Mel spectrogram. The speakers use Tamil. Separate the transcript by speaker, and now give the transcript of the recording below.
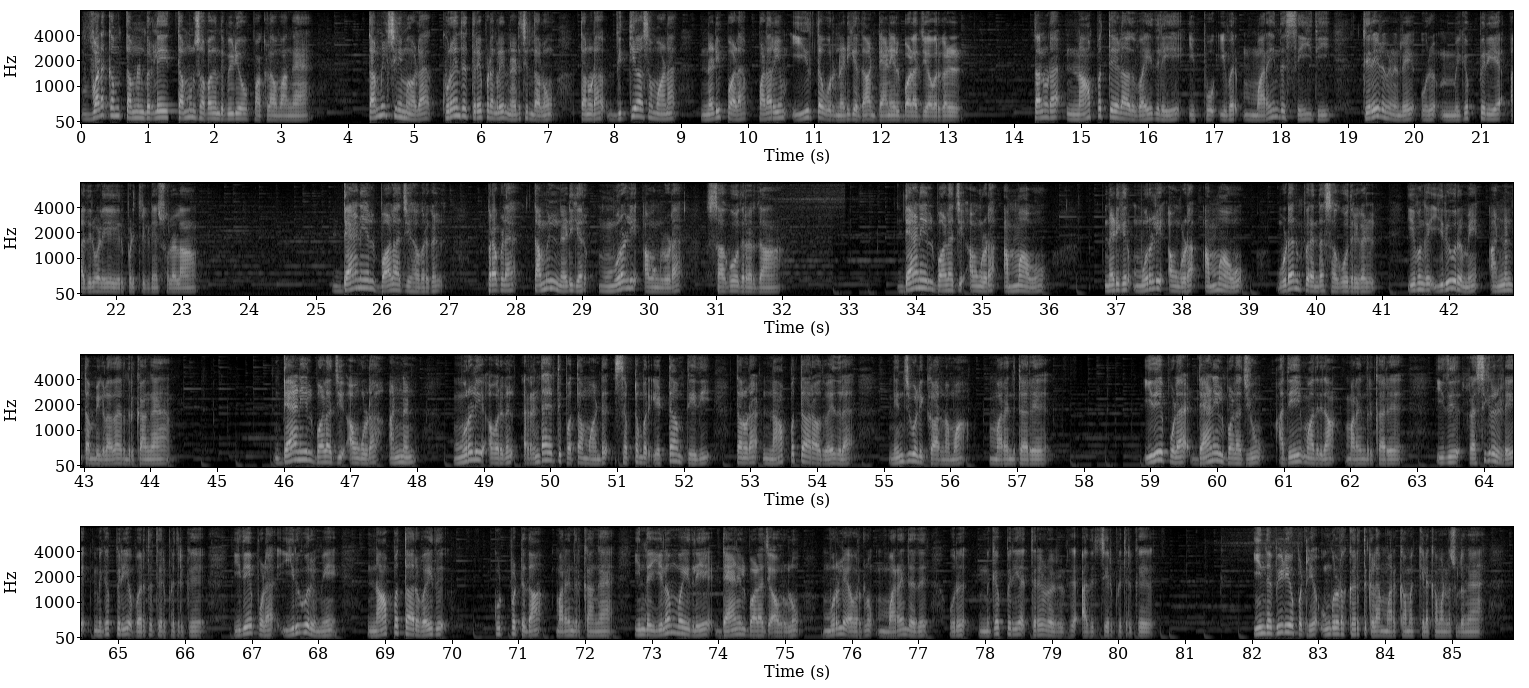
Speaker 1: வணக்கம் தமிழ் நண்பர்களே தமிழ் சபா இந்த வீடியோ பார்க்கலாம் வாங்க. தமிழ் சினிமாவில் குறைந்த திரைப்படங்களில் நடிச்சிருந்தாலும் தன்னோட வித்தியாசமான நடிப்பால் பலரையும் ஈர்த்த ஒரு நடிகர் தான் டேனியல் பாலாஜி அவர்கள். தன்னோட நாற்பத்தேழாவது வயதிலேயே இப்போது இவர் மறைந்த செய்தி திரையுலகினரே ஒரு மிகப்பெரிய அதிர்வலையை ஏற்படுத்தியிருக்குன்னே சொல்லலாம். டேனியல் பாலாஜி அவர்கள் பிரபல தமிழ் நடிகர் முரளி அவங்களோட சகோதரர் தான் டேனியல் பாலாஜி அவங்களோட அம்மாவும் நடிகர் முரளி அவங்களோட அம்மாவும் உடன் பிறந்த சகோதரிகள். இவங்க இருவருமே அண்ணன் தம்பிகளாக தான் இருந்திருக்காங்க. டேனியல் பாலாஜி அவங்களோட அண்ணன் முரளி அவர்கள் ரெண்டாயிரத்தி பத்தாம் ஆண்டு செப்டம்பர் எட்டாம் தேதி தன்னோட நாற்பத்தாறாவது வயதில் நெஞ்சுவலி காரணமாக மறைந்துட்டார். இதே போல் டேனியல் பாலாஜியும் அதே மாதிரி தான் மறைந்திருக்காரு. இது ரசிகர்களிடையே மிகப்பெரிய வருத்தத்தை ஏற்படுத்தியிருக்கு. இதே போல் இருவருமே நாற்பத்தாறு வயதுக்குட்பட்டு தான் மறைந்திருக்காங்க. இந்த இளம் வயதிலேயே டேனியல் பாலாஜி அவர்களும் முரளி அவர்களும் மறைந்தது ஒரு மிகப்பெரிய திரையுலகிற்கு அதிர்ச்சி ஏற்படுத்தியிருக்கு. இந்த வீடியோ பற்றிய உங்களோட கருத்துக்களை மறக்காமல் கீழே கமெண்டில் சொல்லுங்கள்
